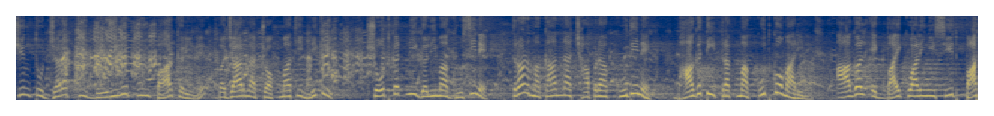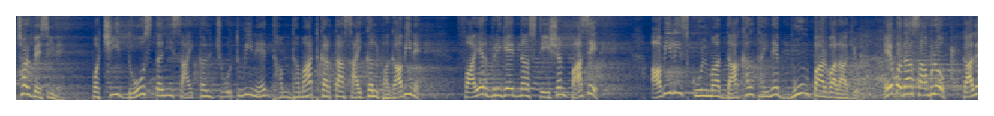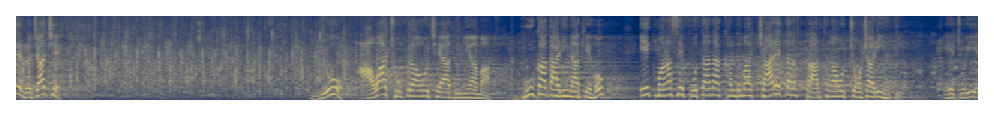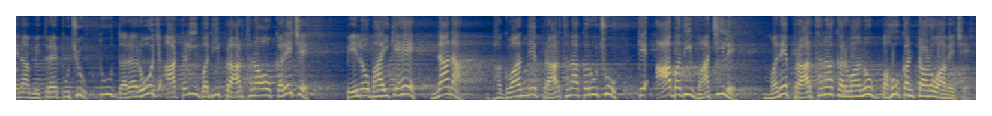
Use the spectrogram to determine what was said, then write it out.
ચિંતુ ઝડપથી દોડીને પુલ પાર કરીને બજારના ચોકમાંથી નીકળી શોર્ટકટની ગલીમાં ઘૂસીને ત્રણ મકાનના છાપરા કૂદીને ભાગતી ટ્રકમાં કૂદકો મારીને આગળ એક બાઇકવાળીની સીટ પાછળ બેસીને, પછી દોસ્તની સાયકલ જોતવીને ધમધમાટ કરતા સાયકલ ભગાવીને ફાયર બ્રિગેડના સ્ટેશન પાસે આવેલી સ્કૂલમાં દાખલ થઈને બૂમ પાડવા લાગ્યો. એ બધા સાંભળો, કાલે રજા છે. યો આવા છોકરાઓ છે આ દુનિયામાં. ભૂકા કાઢી નાખે હો. એક માણસે પોતાના ખંડમાં ચારે તરફ પ્રાર્થનાઓ ચોંચાડી હતી. એ જોઈ એના મિત્રએ પૂછ્યું, તું દરરોજ આટલી બધી પ્રાર્થનાઓ કરે છે? પેલો ભાઈ કહે, ના ના, ભગવાનને પ્રાર્થના કરું છું કે આ બધી વાંચી લે. મને પ્રાર્થના કરવાનો બહુ કંટાળો આવે છે.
